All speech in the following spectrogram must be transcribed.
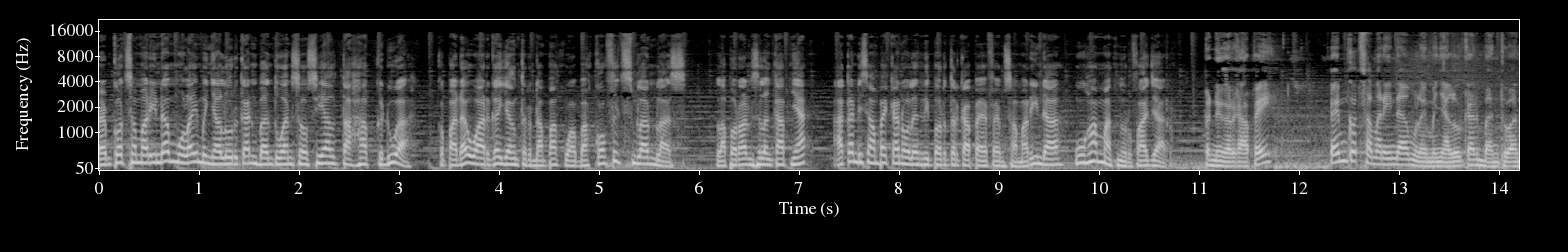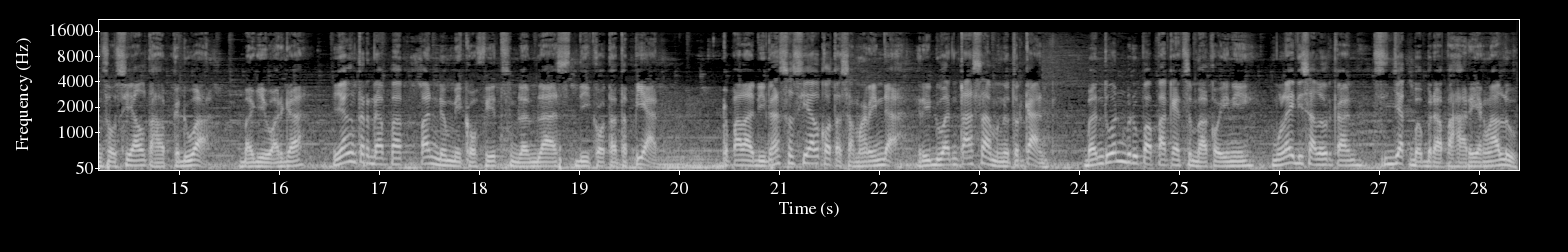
Pemkot Samarinda mulai menyalurkan bantuan sosial tahap kedua kepada warga yang terdampak wabah COVID-19. Laporan selengkapnya akan disampaikan oleh reporter KPFM Samarinda, Muhammad Nur Fajar. Pendengar KP, Pemkot Samarinda mulai menyalurkan bantuan sosial tahap kedua bagi warga yang terdampak pandemi COVID-19 di kota tepian. Kepala Dinas Sosial Kota Samarinda, Ridwan Tasa menuturkan, bantuan berupa paket sembako ini mulai disalurkan sejak beberapa hari yang lalu.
